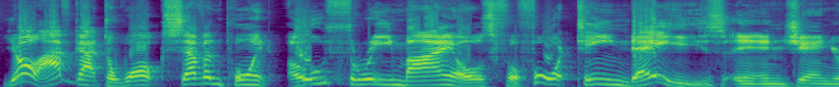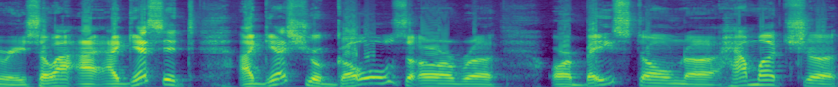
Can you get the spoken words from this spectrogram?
Y'all, I've got to walk 7.03 miles for 14 days in January. So I, I, I guess it, I guess your goals are, uh, are based on uh, how much uh,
